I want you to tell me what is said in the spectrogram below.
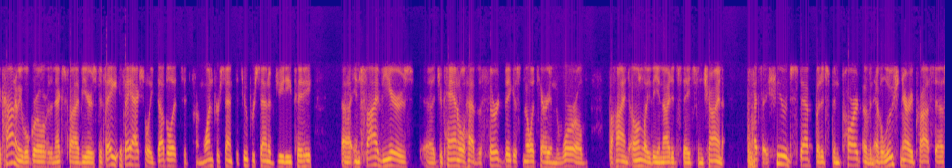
economy will grow over the next five years, if they if they actually double it to, from one percent to two percent of GDP, uh, in five years, uh, Japan will have the third biggest military in the world, behind only the United States and China. That's a huge step, but it's been part of an evolutionary process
